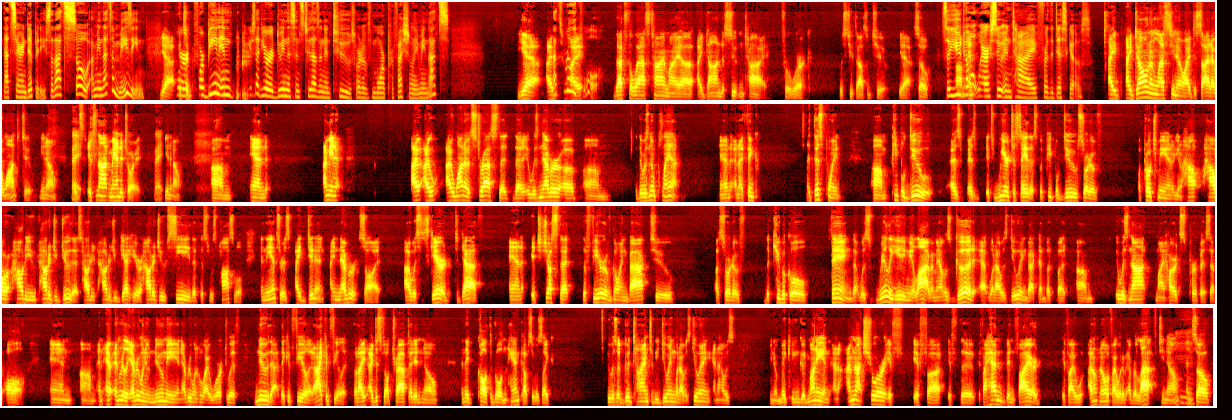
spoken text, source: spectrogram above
that's serendipity. So that's so I mean, that's amazing. Yeah. For, a... for being in you said you were doing this since two thousand and two, sort of more professionally. I mean, that's Yeah, I That's really I, cool. That's the last time I uh, I donned a suit and tie for work was 2002. Yeah. So so you um, don't wear a suit and tie for the discos. I I don't unless you know I decide I want to. You know, right. it's it's not mandatory. Right. You know, um, and I mean, I I I want to stress that that it was never a um, there was no plan, and and I think at this point, um, people do as as it's weird to say this, but people do sort of approach me and you know how how how do you how did you do this? How did how did you get here? How did you see that this was possible? And the answer is i didn't. I never saw it. I was scared to death. And it's just that the fear of going back to a sort of the cubicle thing that was really eating me alive. I mean i was good at what i was doing back then but but um, it was not my heart's purpose at all and um, and and really everyone who knew me and everyone who I worked with knew that they could feel it. I could feel it, but I, I just felt trapped. I didn't know, and they call it the golden handcuffs. It was like it was a good time to be doing what I was doing, and I was, you know, making good money. And, and I'm not sure if if uh, if the if I hadn't been fired, if I I don't know if I would have ever left. You know, mm-hmm. and so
